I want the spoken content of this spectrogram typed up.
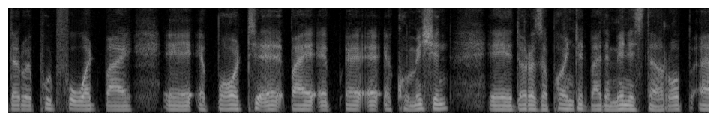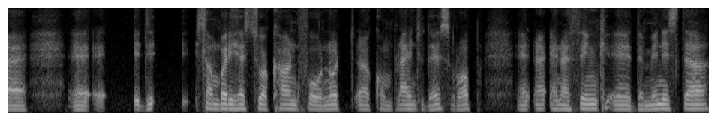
that were put forward by uh, a board, uh, by a, a, a commission uh, that was appointed by the minister, Rob. It, somebody has to account for not complying to this, Rob. And, and I think the minister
